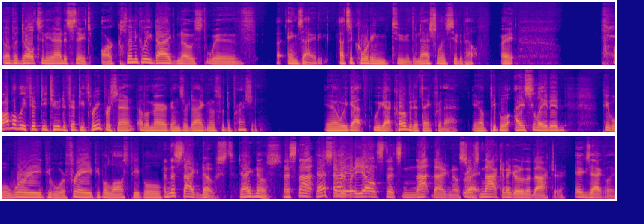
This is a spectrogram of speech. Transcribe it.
of adults in the United States are clinically diagnosed with uh, anxiety. That's according to the National Institute of Health, right? Probably 52 to 53% of Americans are diagnosed with depression. You know, we got we got COVID to thank for that. You know, people isolated, people were worried, people were afraid, people lost people. And that's diagnosed. Diagnosed. That's not that's everybody not else that's not diagnosed. Right. Who's not going to go to the doctor. Exactly.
